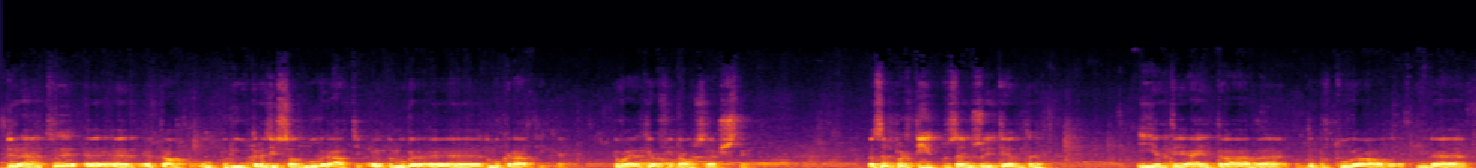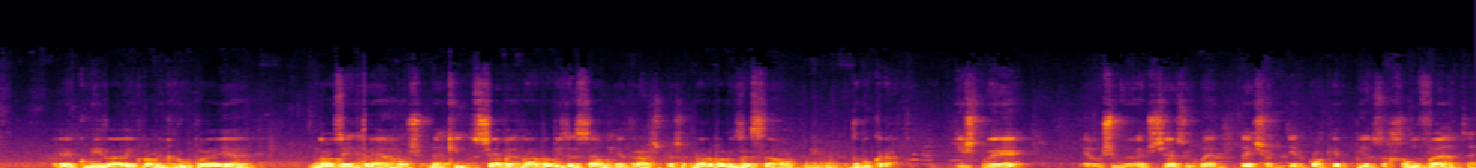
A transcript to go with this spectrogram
durante a, a, a o período de transição democrática, democrática, que vai até ao final dos anos 70. Mas a partir dos anos 80 e até à entrada de Portugal na eh, Comunidade Económica Europeia, nós entramos naquilo que se chama normalização, entre aspas, normalização democrática. Isto é, eh, os movimentos sociais urbanos deixam de ter qualquer peso relevante,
